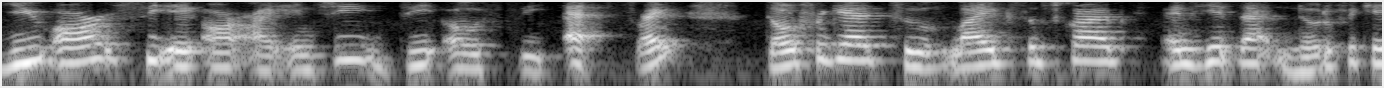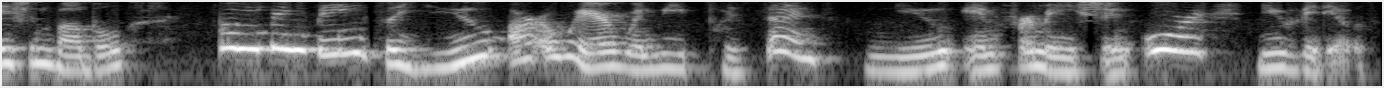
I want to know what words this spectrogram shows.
U-R-C-A-R-I-N-G-D-O-C-S, right? Don't forget to like, subscribe, and hit that notification bubble bing, bing, bing, so you are aware when we present new information or new videos.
